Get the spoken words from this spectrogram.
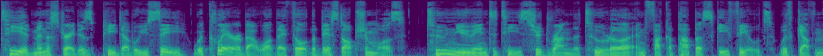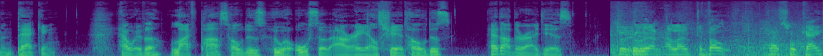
T administrators, PwC, were clear about what they thought the best option was. Two new entities should run the Turoa and Whakapapa ski fields with government backing. However, Life Pass holders, who were also RAL shareholders, had other ideas. We weren't allowed to vote. That's okay.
